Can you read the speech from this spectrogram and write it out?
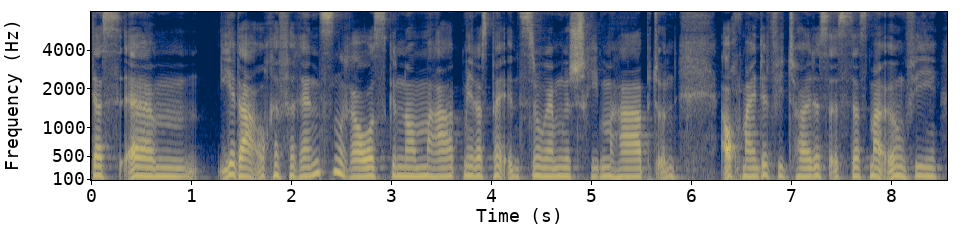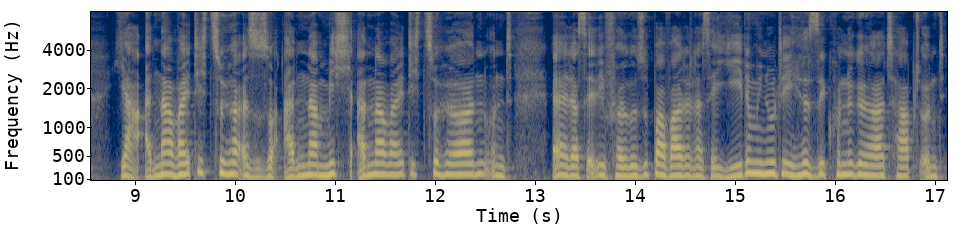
dass ähm, ihr da auch Referenzen rausgenommen habt, mir das bei Instagram geschrieben habt und auch meintet, wie toll das ist, das mal irgendwie, ja, anderweitig zu hören, also so ander, mich anderweitig zu hören und äh, dass ihr die Folge super war und dass ihr jede Minute, jede Sekunde gehört habt und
